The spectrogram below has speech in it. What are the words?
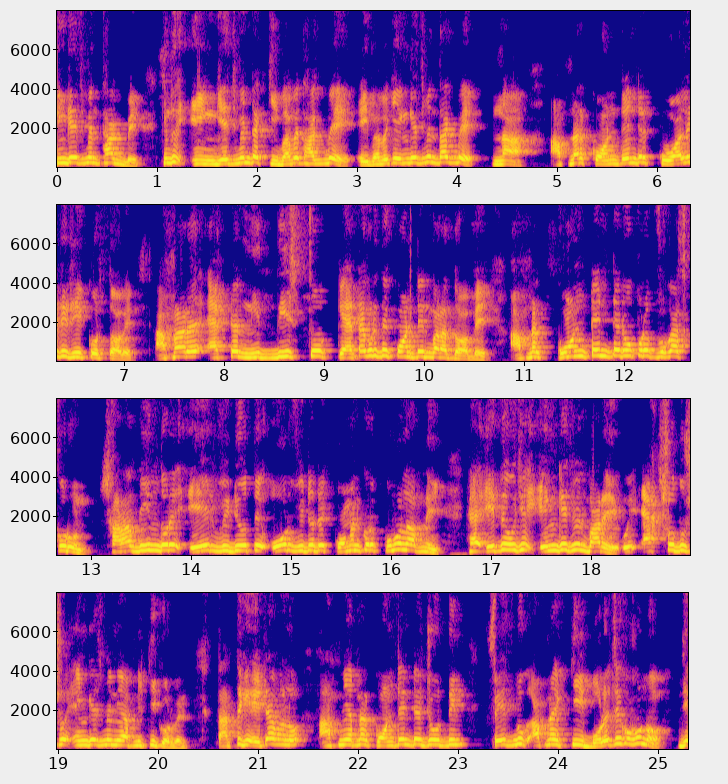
এঙ্গেজমেন্ট থাকবে, কিন্তু এঙ্গেজমেন্টটা কীভাবে থাকবে? এইভাবে কি এঙ্গেজমেন্ট থাকবে? না। আপনার কন্টেন্টের কোয়ালিটি ঠিক করতে হবে। আপনার একটা নির্দিষ্ট ক্যাটাগরিতে কন্টেন্ট বানাতে হবে। আপনার কন্টেন্টের উপরে ফোকাস করুন। সারা দিন ধরে এর ভিডিওতে, ওর ভিডিওতে কমেন্ট করে কোনো লাভ নেই। হ্যাঁ এতে ওই যে এঙ্গেজমেন্ট বাড়ে, ওই একশো, দুশো এঙ্গেজমেন্ট নিয়ে আপনি কি করবেন? তার থেকে এটা ভালো, আপনি আপনার কন্টেন্টে জোর দিন। ফেসবুক আপনার কি বলেছে কখনো? যে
